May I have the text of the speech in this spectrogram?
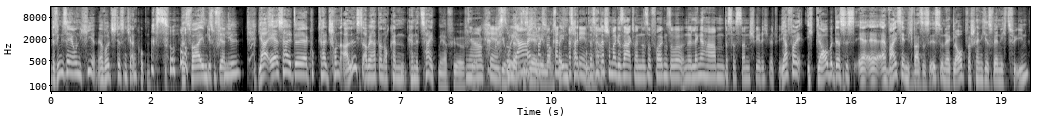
deswegen ist er ja auch nicht hier. Er wollte sich das nicht angucken. Ach so. Das war ihm zu viel. Ja, ja, er ist halt, äh, er guckt halt schon alles, aber er hat dann auch kein, keine Zeit mehr für, für ja, okay. die so, ja, Serie noch. Bei ihm Zeit. Das hat er schon mal gesagt, wenn so Folgen so eine Länge haben, dass es dann schwierig wird. Ja, ich glaube, dass es er, er, er weiß ja nicht, was es ist und er glaubt wahrscheinlich, es wäre nichts für ihn.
